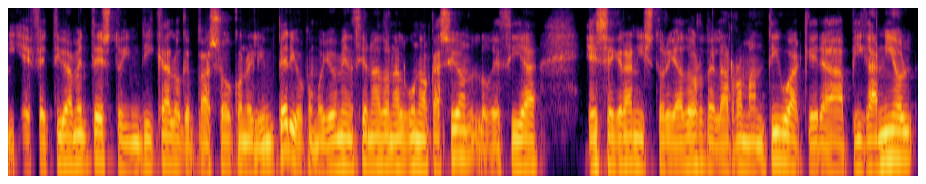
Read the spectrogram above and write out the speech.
Y efectivamente esto indica lo que pasó con el imperio. Como yo he mencionado en alguna ocasión, lo decía ese gran historiador de la Roma antigua que era Piganiol,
